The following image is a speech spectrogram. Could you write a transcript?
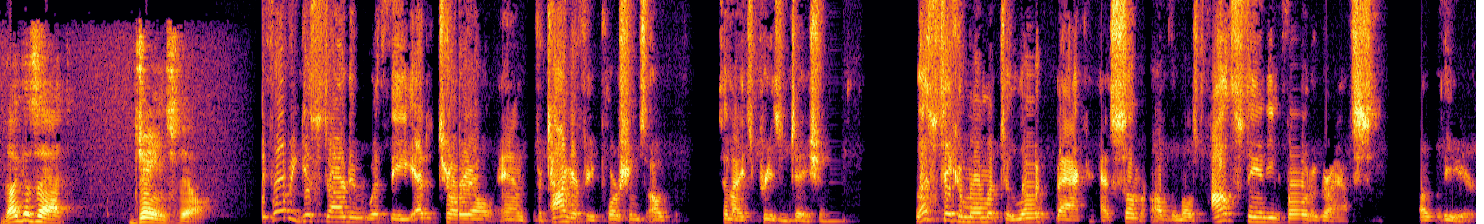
The Gazette, Janesville. Before we get started with the editorial and photography portions of tonight's presentation, let's take a moment to look back at some of the most outstanding photographs of the year.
